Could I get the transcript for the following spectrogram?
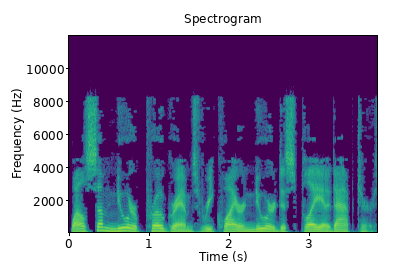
while some newer programs require newer display adapters.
